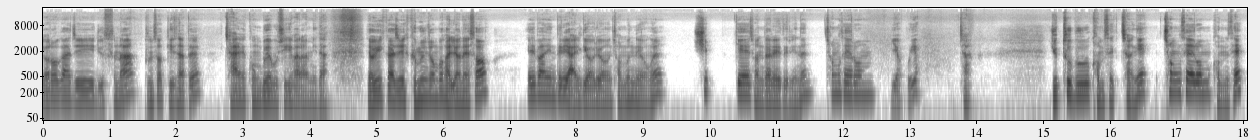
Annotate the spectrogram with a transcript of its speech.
여러 가지 뉴스나 분석 기사들 잘 공부해 보시기 바랍니다. 여기까지 금융정보 관련해서 일반인들이 알기 어려운 전문 내용을 쉽게 전달해 드리는 청세롬이었고요. 자, 유튜브 검색창에 청세롬 검색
